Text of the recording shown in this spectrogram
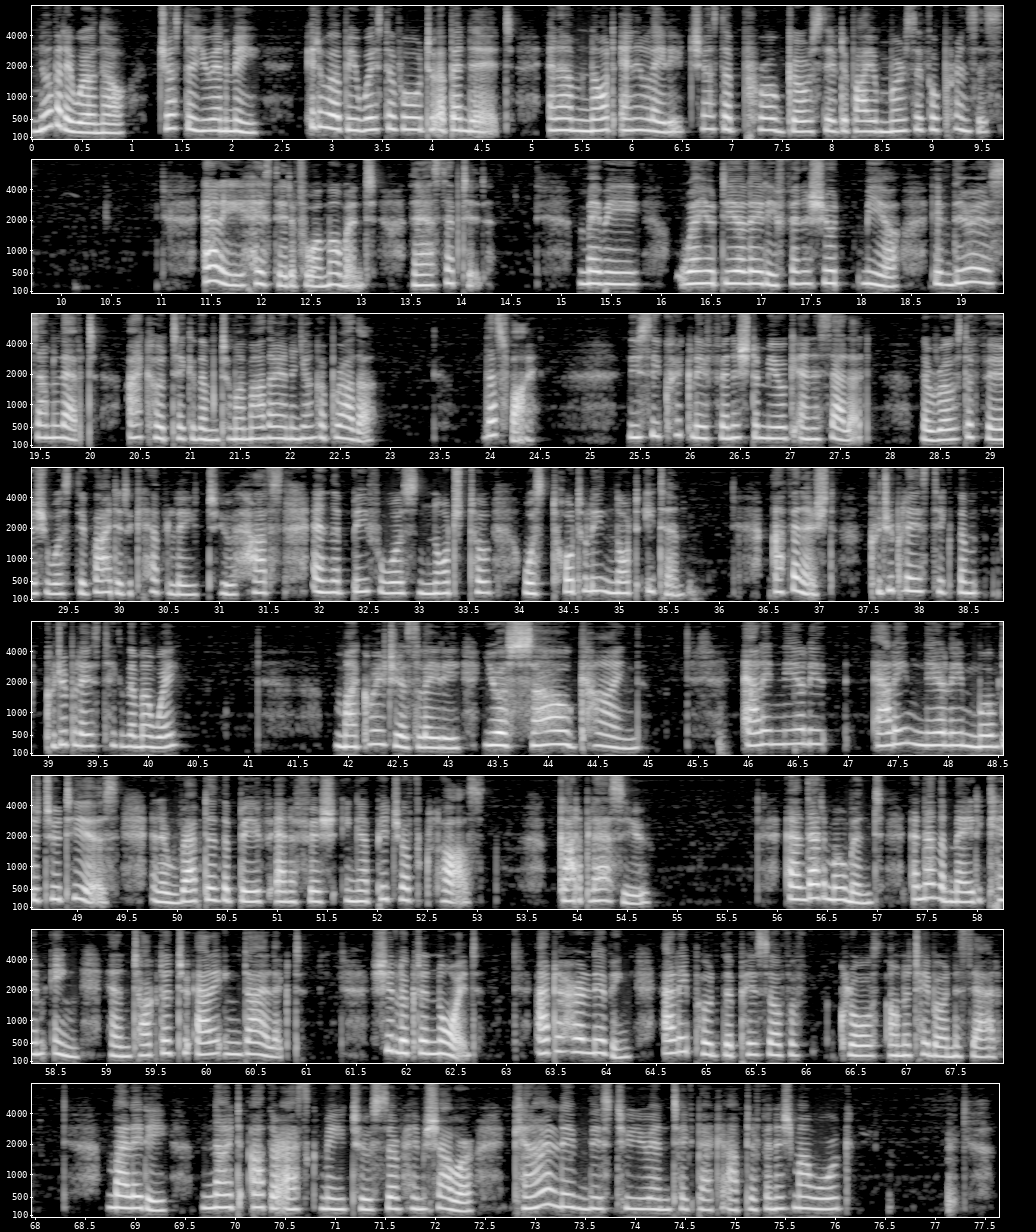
Nobody will know, just you and me. It will be wasteful to abandon it, and I am not any lady, just a poor girl saved by a merciful princess. Ellie hesitated for a moment, then accepted. Maybe when your dear lady finish your meal, if there is some left, I could take them to my mother and younger brother. That's fine. Lucy quickly finished the milk and the salad. The roast fish was divided carefully to halves, and the beef was not to was totally not eaten. I finished. Could you please take them? Could you please take them away? My gracious lady, you are so kind. Ellie nearly Ellie nearly moved to tears, and wrapped the beef and fish in a pitch of cloth. God bless you. At that moment, another maid came in and talked to Ellie in dialect. She looked annoyed. After her leaving, Ellie put the piece of cloth on the table and said, My lady, Knight Arthur asked me to serve him shower. Can I leave this to you and take back after finish my work?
